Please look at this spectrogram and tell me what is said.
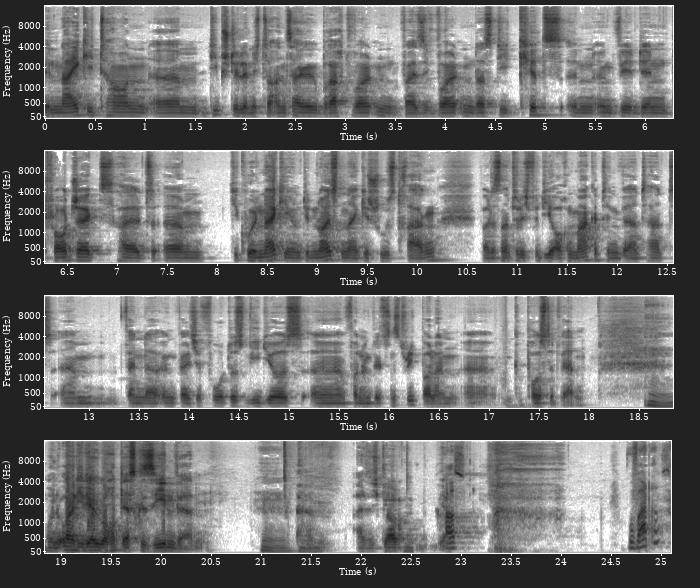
in Nike Town ähm, Diebstähle nicht zur Anzeige gebracht wollten, weil sie wollten, dass die Kids in irgendwie den Projects halt ähm, die coolen Nike und die neuesten Nike-Shoes tragen, weil das natürlich für die auch einen Marketingwert hat, ähm, wenn da irgendwelche Fotos, Videos äh, von irgendwelchen Streetballern äh, gepostet werden. Hm. Und, oder die da überhaupt erst gesehen werden. Hm. Ähm, also ich glaube. Ja. Wo war das?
